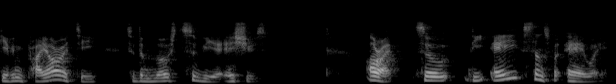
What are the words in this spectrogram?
giving priority to the most severe issues. Alright, so the A stands for airway.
